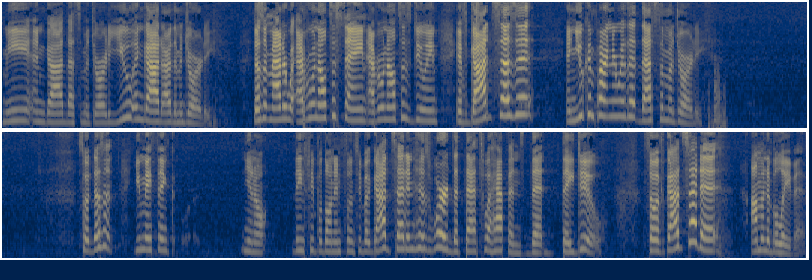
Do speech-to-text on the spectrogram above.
me and God, that's the majority. You and God are the majority. Doesn't matter what everyone else is saying, everyone else is doing. If God says it and you can partner with it, that's the majority. So it doesn't, you may think, you know, these people don't influence me, but God said in His Word that that's what happens, that they do. So if God said it, I'm going to believe it,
